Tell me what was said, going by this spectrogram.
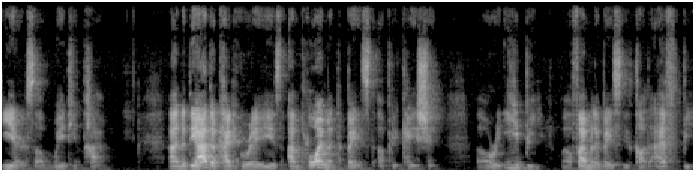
years of waiting time. And the other category is employment-based application, uh, or EB. Family-based is called FB.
